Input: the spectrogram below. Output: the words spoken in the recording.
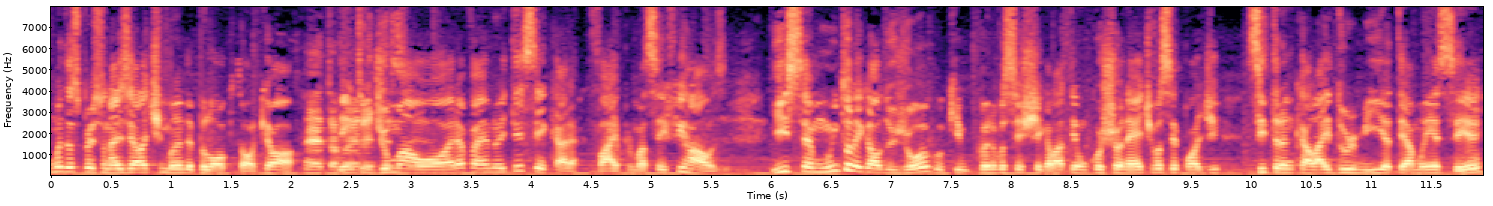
uma das personagens ela te manda pelo walk talk, ó, É, tá, dentro de uma hora vai anoitecer, cara. Vai pra uma safe house. Isso é muito legal do jogo, que quando você chega lá tem um colchonete, você pode se trancar lá e dormir até amanhecer,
